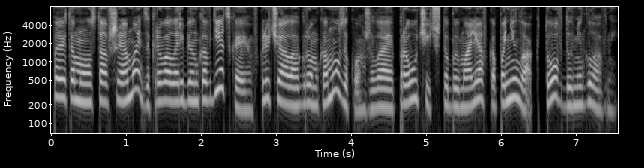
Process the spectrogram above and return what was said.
поэтому уставшая мать закрывала ребенка в детской, включала громко музыку, желая проучить, чтобы малявка поняла, кто в доме главный.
